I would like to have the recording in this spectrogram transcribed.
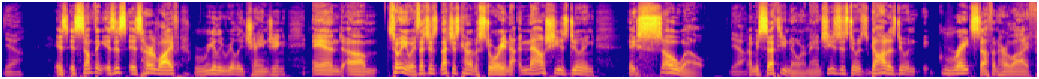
Yeah is is something is this is her life really really changing and um so anyways that's just that's just kind of a story now, now she's doing so well yeah. I mean, Seth, you know her, man. She's just doing, God is doing great stuff in her life.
